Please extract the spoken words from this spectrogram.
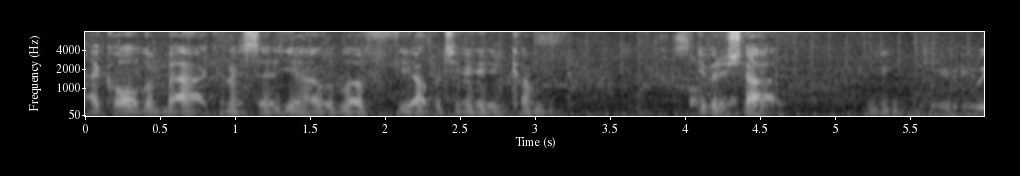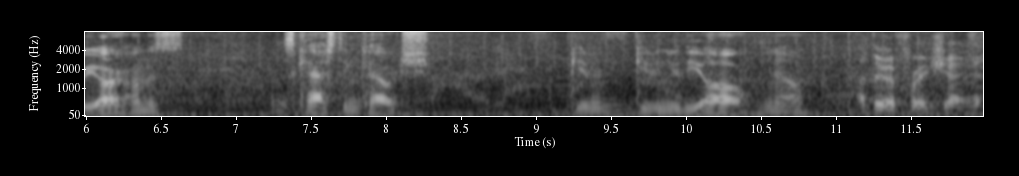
I called them back and I said, yeah, I would love the opportunity to come give it a shot. And here here we are on this on this casting couch, giving giving you the all, you know. I do appreciate it.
